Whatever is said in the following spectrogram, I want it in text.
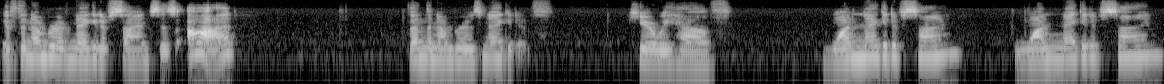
If the number of negative signs is odd, then the number is negative. Here we have one negative sign, one negative sign,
